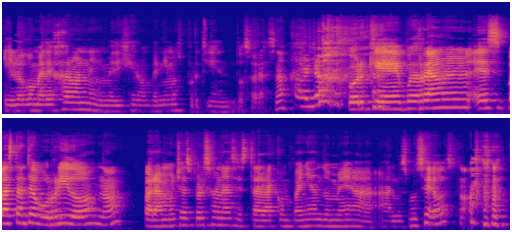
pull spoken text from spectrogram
y luego me dejaron y me dijeron, venimos por ti en dos horas, ¿no? Porque pues realmente es bastante aburrido, ¿no? Para muchas personas estar acompañándome a, a los museos, ¿no?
